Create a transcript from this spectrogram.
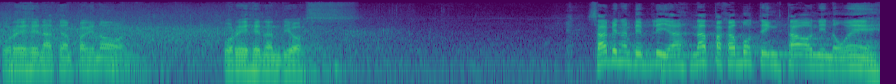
Purihin natin ang Panginoon. Purihin ang Diyos. Sabi ng Biblia, napakabuting tao ni Noe.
